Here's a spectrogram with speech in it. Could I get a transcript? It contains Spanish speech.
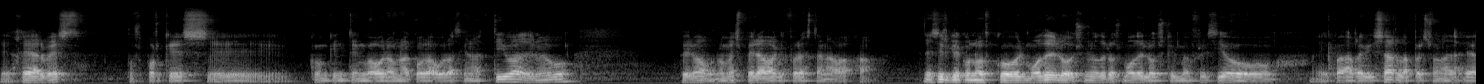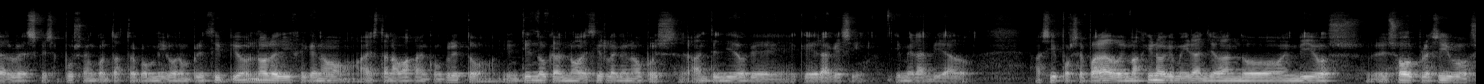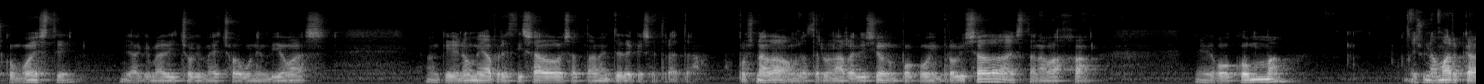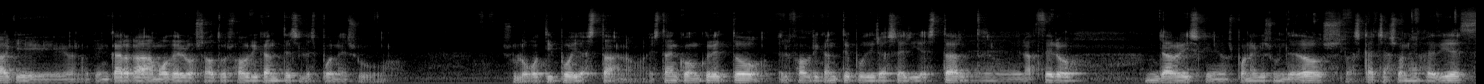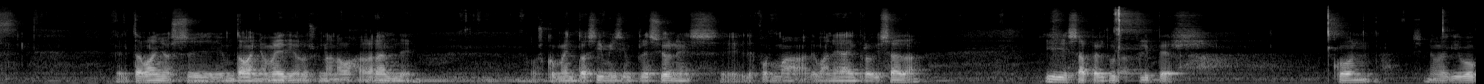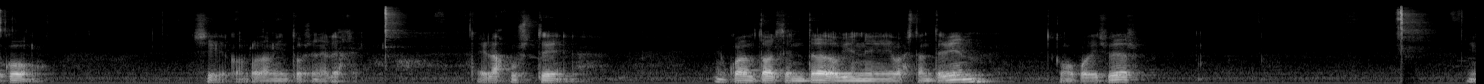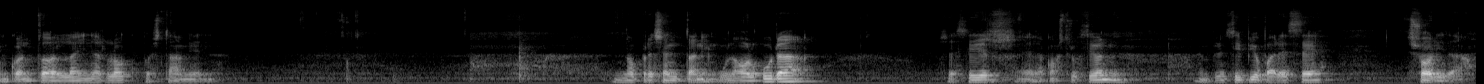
eh, Gearbest, pues porque es eh, con quien tengo ahora una colaboración activa de nuevo, pero vamos, no me esperaba que fuera esta navaja. Decir que conozco el modelo, es uno de los modelos que me ofreció eh, para revisar la persona de Gearbest que se puso en contacto conmigo en un principio. No le dije que no a esta navaja en concreto y entiendo que al no decirle que no, pues ha entendido que, que era que sí y me la ha enviado. Así por separado, imagino que me irán llegando envíos eh, sorpresivos como este, ya que me ha dicho que me ha hecho algún envío más, aunque no me ha precisado exactamente de qué se trata. Pues nada, vamos a hacer una revisión un poco improvisada esta navaja eh, Gokoma es una marca que, bueno, que encarga modelos a otros fabricantes y les pone su, su logotipo y ya está. ¿no? Está en concreto, el fabricante pudiera ser Start en acero, ya veis que nos pone que es un D2, las cachas son en G10, el tamaño es eh, un tamaño medio, no es una navaja grande. Os comento así mis impresiones eh, de forma de manera improvisada. Y esa apertura flipper con si no me equivoco, sigue con rodamientos en el eje. El ajuste en cuanto al centrado viene bastante bien, como podéis ver. Y en cuanto al liner lock, pues también no presenta ninguna holgura, es decir, la construcción en principio parece sólida.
